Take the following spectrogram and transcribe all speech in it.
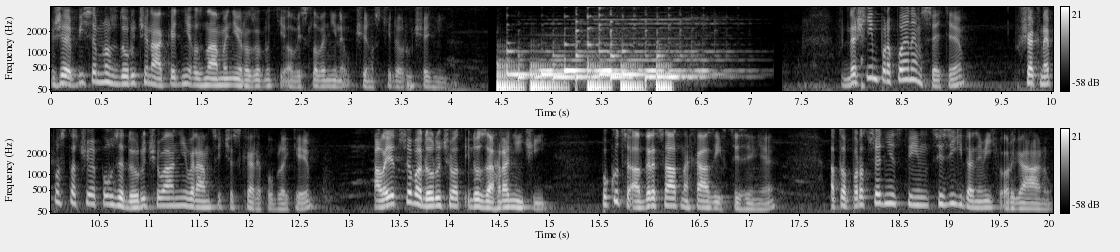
že je písemnost doručená ke dní oznámení rozhodnutí o vyslovení neúčinnosti doručení. V dnešním propojeném světě však nepostačuje pouze doručování v rámci České republiky, ale je třeba doručovat i do zahraničí, pokud se adresát nachází v cizině, a to prostřednictvím cizích daňových orgánů.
